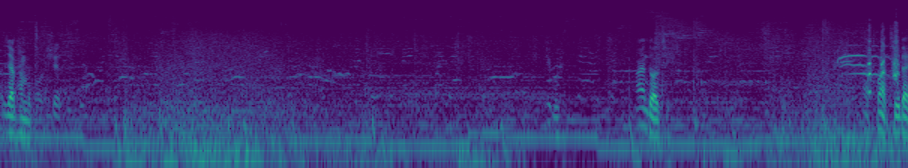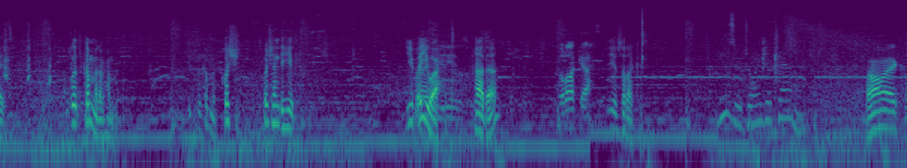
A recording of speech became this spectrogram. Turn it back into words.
Good job, Hamid. Oh, shit. عنده التي مات هي دايت قلت كمل يا محمد. كمل. خش. خش عندي هيل جيب أي واحد. هذا. وراك احسن your channel. السلام عليكم.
